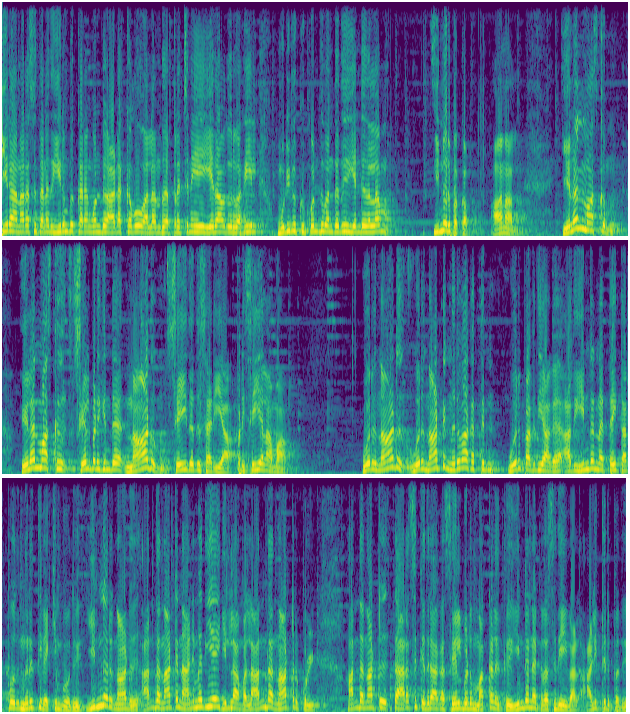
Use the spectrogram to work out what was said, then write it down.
ஈரான் அரசு தனது இரும்பு கரம் கொண்டு அடக்கவோ அல்ல அந்த பிரச்சனையை ஏதாவது ஒரு வகையில் முடிவுக்கு கொண்டு வந்தது என்றதெல்லாம் இன்னொரு பக்கம். ஆனால் எலன் மாஸ்கும் எலன் மாஸ்க்கு செயல்படுகின்ற நாடும் செய்தது சரியா? அப்படி செய்யலாமா? ஒரு நாடு ஒரு நாட்டின் நிர்வாகத்தின் ஒரு பகுதியாக அது இன்டர்நெட்டை தற்போது நிறுத்தி வைக்கும்போது இன்னொரு நாடு அந்த நாட்டின் அனுமதியே இல்லாமல் அந்த நாட்டிற்குள் அந்த நாட்டு அரசுக்கு எதிராக செயல்படும் மக்களுக்கு இன்டர்நெட் வசதியை அளித்திருப்பது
